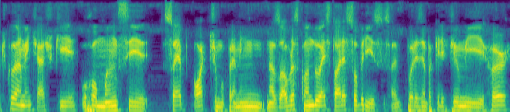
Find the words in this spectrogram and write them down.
particularmente acho que o romance só é ótimo pra mim nas obras quando a história é sobre isso, sabe? Por exemplo, aquele filme Her,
